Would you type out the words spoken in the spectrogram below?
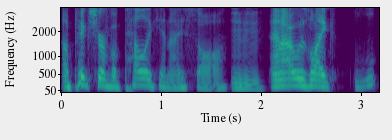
a picture of a pelican I saw, hmm and I was like, l-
